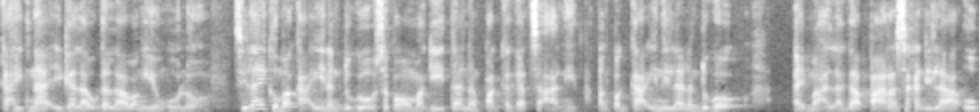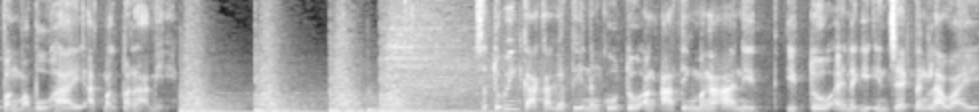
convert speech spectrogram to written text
kahit na igalaw-galaw ang iyong ulo. Sila ay kumakain ng dugo sa pamamagitan ng pagkagat sa anit. Ang pagkain nila ng dugo ay mahalaga para sa kanila upang mabuhay at magparami. Sa tuwing kakagatin ng kuto ang ating mga anit, ito ay nag inject ng laway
